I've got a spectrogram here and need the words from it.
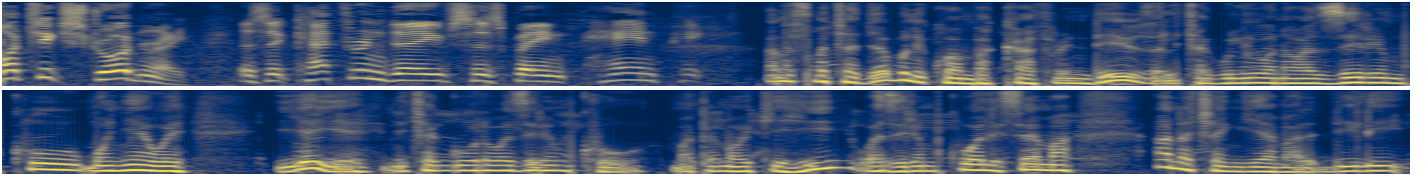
What's extraordinary is that Catherine Deves has been handpicked. Anasema cha ajabu ni kwamba Catherine Deves alichaguliwa na waziri mkuu mwenyewe. Yeye ni chaguo la waziri mkuu. Mapema wiki hii, waziri mkuu alisema anachangia maadili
